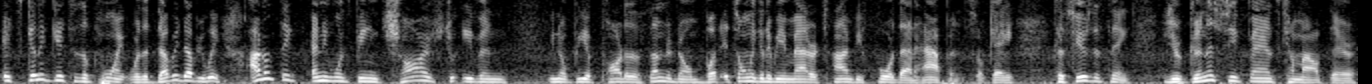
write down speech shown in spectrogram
it's going to get to the point where the WWE, I don't think anyone's being charged to even, you know, be a part of the Thunderdome, but it's only going to be a matter of time before that happens, okay? Because here's the thing you're going to see fans come out there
